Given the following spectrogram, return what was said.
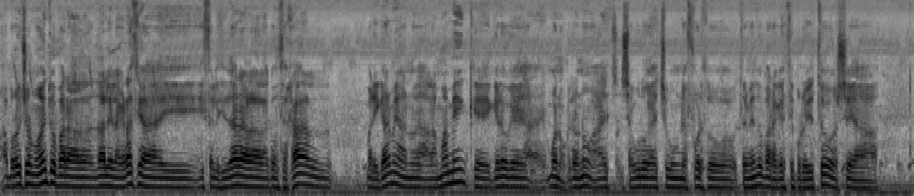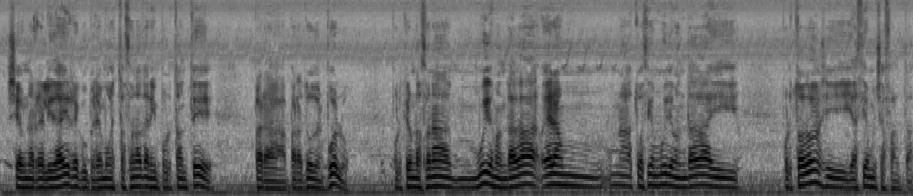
aprovecho el momento para darle las gracias y felicitar a la concejal Mari Carmen, a, la MAME, que creo que, bueno, creo no, seguro que ha hecho un esfuerzo tremendo para que este proyecto sea, sea una realidad y recuperemos esta zona tan importante para, todo el pueblo, porque es una zona muy demandada, era una actuación muy demandada y por todos y hacía mucha falta.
